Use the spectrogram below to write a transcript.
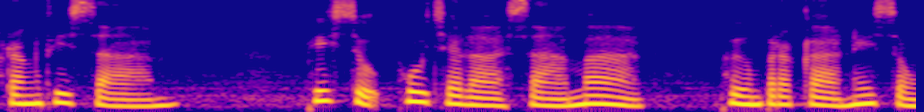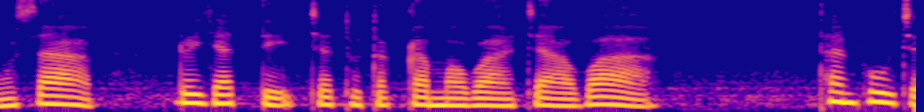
ครั้งที่สามภิกษุผู้ฉลาดสามารถ พึงประกาศให้สงทราบด้วยยติจตุตกรรมวาจาว่า ท่านผู้เจ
